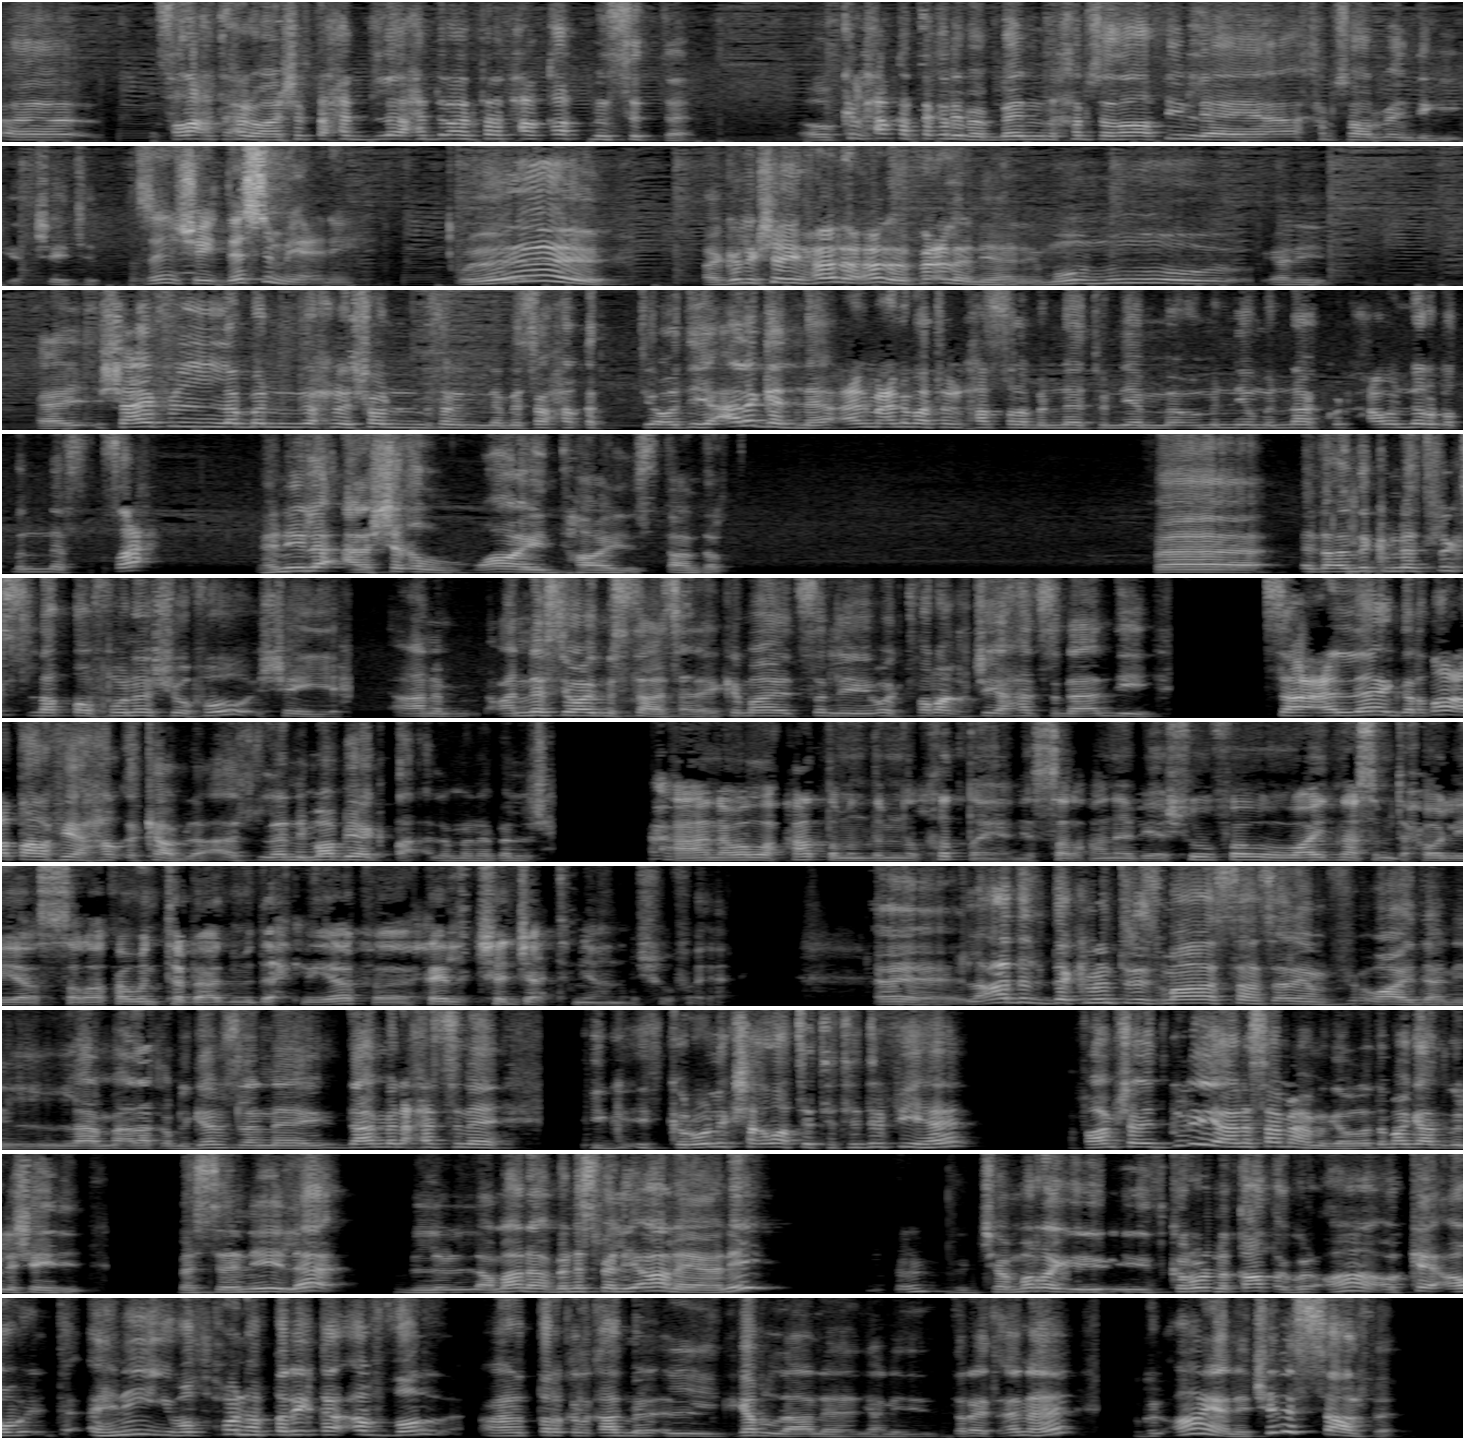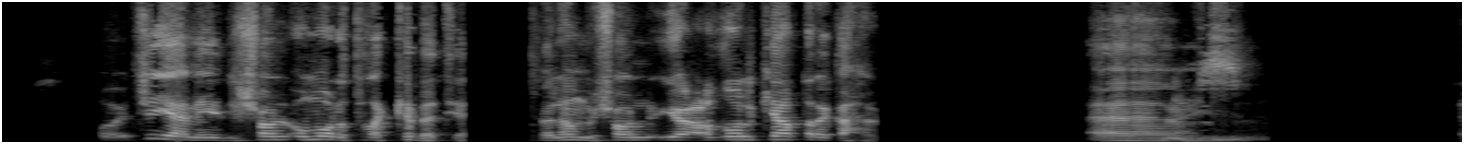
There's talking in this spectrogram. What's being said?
آه صراحة حلو أنا شفت لحد لحد الآن ثلاث حلقات من ستة. وكل حلقة تقريبا بين 35 ل 45 دقيقة شيء كذي. زين شيء دسم يعني. إيه أقول لك شيء حلو حلو فعلا يعني. مو مو يعني يعني شايف لما إحنا شلون مثلا لما نسوي حلقة TOD على قدنا على المعلومات اللي نحصلها بالنت ونجمع ومني ومنك ونحاول نربط من نفس صح؟ هني لا على شغل وايد high standard فإذا عندكم Netflix لا تطوفونه شوفوا شيء. أنا عن نفسي وايد مستانس عليه. كل ما يصير لي وقت فراغ شيء أحس إن عندي ساعة إلا أقدر اطالع اطالع فيها حلقة كاملة لأني ما أبي أقطع لما أبلش. أنا والله حاطه من ضمن الخطة يعني الصراحة. أنا أبي أشوفه ووايد ناس مدحوا لي إياه الصراحة وأنت بعد مدحت لي إياه فحيل تشجعت اني أنا أشوفه يعني. إيه العاده ال documentaries ما استانس عليهم وايد يعني لا ما علاقة بال games لأن دائما أحس إنه يذكرون لك شغلات أنت تدري فيها فاهم شو؟ تقول لي أنا سامعها من قبل أنت ما قاعد تقول لي شيء جديد. بس هني لا بالامانه بالنسبة لي أنا يعني كم مرة يذكرون نقاط أقول آه okay. أو هني يوضحونها بطريقة أفضل عن الطرق القادمة اللي قبل أنا يعني دريت عنها. أقول آه يعني كذا السالفة. وشي يعني شلون الأمور تركبت يعني. فلهم شلون يعرضون لك بطريقة حلوة. nice.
